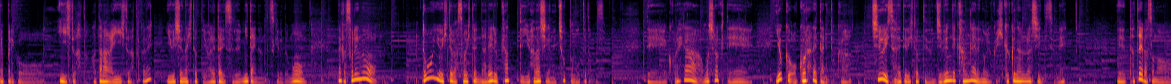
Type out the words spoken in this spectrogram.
やっぱりこういい人だと頭がいい人だとかね優秀な人って言われたりするみたいなんですけれどもなんかそれのどういう人がそういう人になれるかっていう話がね、ちょっと載ってたんですよ。で、これが面白くて、よく怒られたりとか、注意されてる人っていうのは自分で考える能力が低くなるらしいんですよね。で例えばその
